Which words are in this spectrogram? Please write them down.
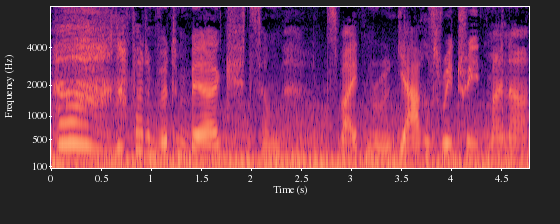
ah, nach Baden-Württemberg zum zweiten Jahresretreat meiner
